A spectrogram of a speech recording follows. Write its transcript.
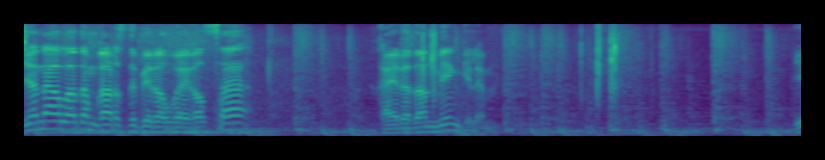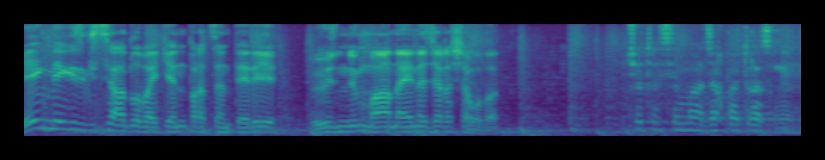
Жана ал адам карызды бере албай калса кайрадан мен келем. Эң негизгиси адыл байкенин проценттери өзүнүн маанайына жараша болот че то сен мага жакпай турасың эй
